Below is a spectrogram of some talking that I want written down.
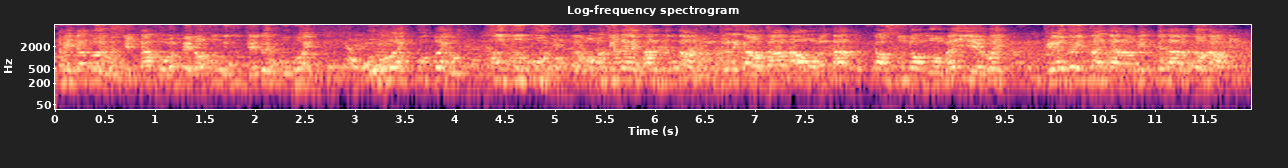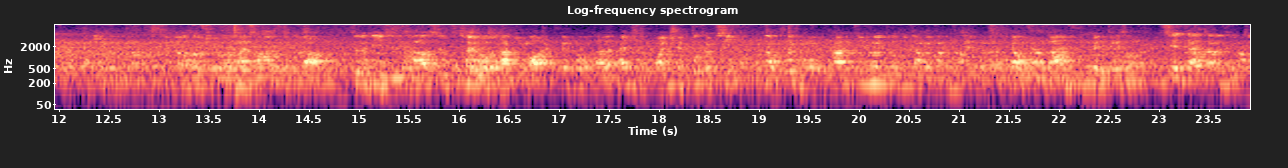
可以这样做也很简单，我们北投市民是绝对不会不会不对我置之不理的，我们绝对抗争到底，我们绝对告他，然后我们他要施工，我们也会绝对站在那边跟他们斗到底。教授学问，他其实知道这个地质它是脆弱的，它比猫还更弱，它的安全完全不可信。那为什么他今天会做出这样的反应结果呢？那我们当然是可以接受。现在他们所做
